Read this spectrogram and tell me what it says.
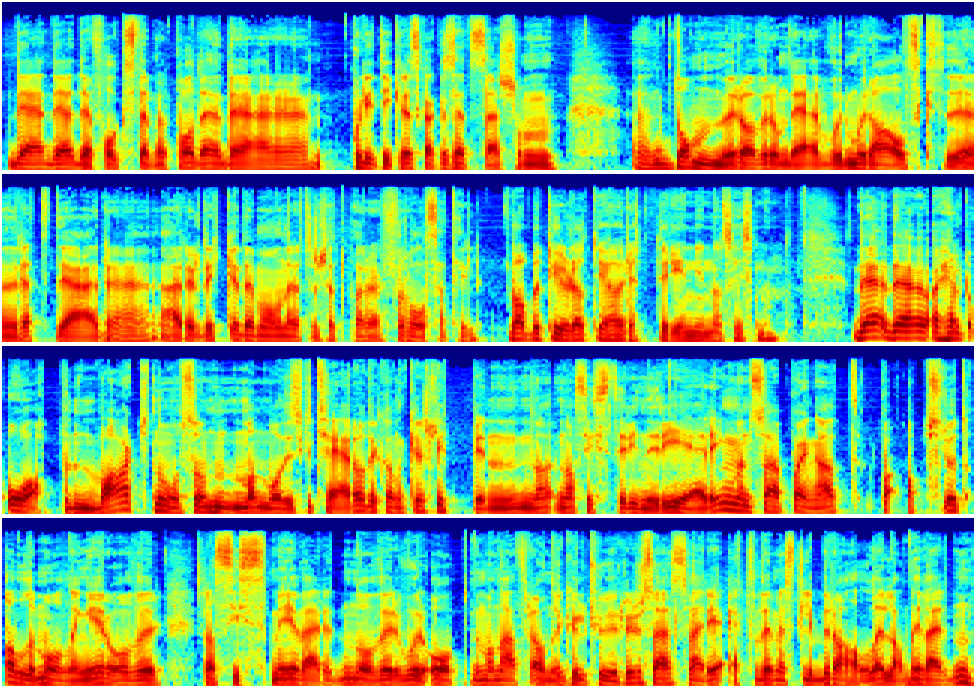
det, det, det folk stemmer på, det, det er Politikere skal ikke sette seg som dommer over om det, hvor moralsk eh, rett det er, eh, er, eller ikke. Det må man rett og slett bare forholde seg til. Hva betyr det at de har røtter i nynazismen? Det, det, er helt åpenbart noe som man må diskutere, og de kan ikke slippe inn nazister inn i regjering. Men så er poenget at på absolutt alle målinger over rasisme i verden, over hvor åpne man er for andre kulturer, så er Sverige et av de mest liberale land i verden.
